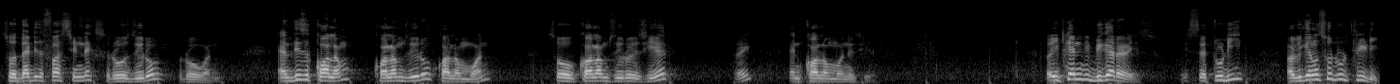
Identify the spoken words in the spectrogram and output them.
So, that is the first index row 0 row 1 and this is a column column 0 column 1. So, column 0 is here right and column 1 is here. So, it can be bigger arrays it is a 2D or uh, we can also do 3D.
